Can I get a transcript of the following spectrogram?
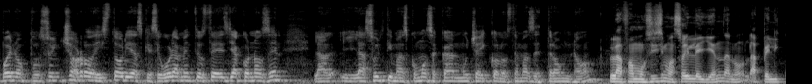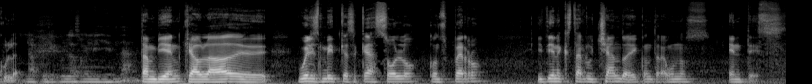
bueno, pues un chorro de historias que seguramente ustedes ya conocen. las últimas, cómo sacaban mucho ahí con los temas de Trump, ¿no? La famosísima Soy Leyenda, ¿no? La película. La película Soy Leyenda. También que hablaba de Will Smith que se queda solo con su perro y tiene que estar luchando ahí contra unos entes.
